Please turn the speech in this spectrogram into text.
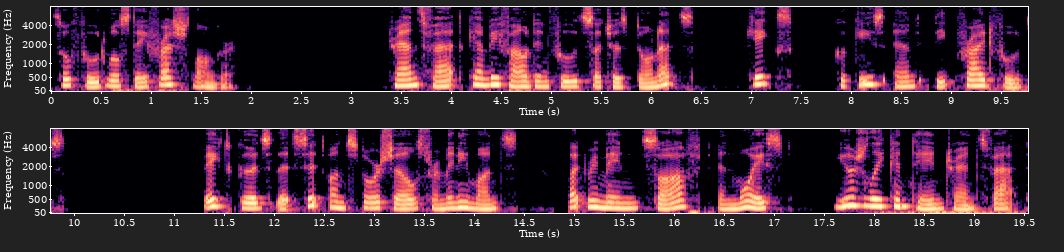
so food will stay fresh longer. Trans fat can be found in foods such as donuts, cakes, cookies, and deep fried foods. Baked goods that sit on store shelves for many months but remain soft and moist usually contain trans fat.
